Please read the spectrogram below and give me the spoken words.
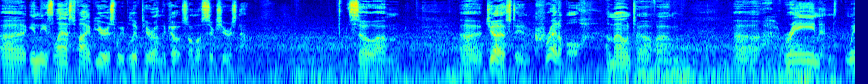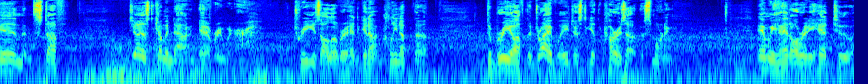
uh, in these last five years we've lived here on the coast, almost six years now. So, um, uh, just incredible amount of um, uh, rain and wind and stuff just coming down everywhere. Trees all over. I had to get out and clean up the debris off the driveway just to get the cars out this morning. And we had already had to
